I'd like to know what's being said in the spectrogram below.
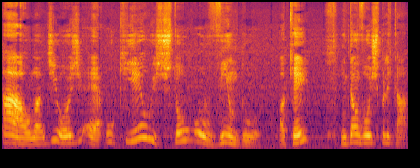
a aula de hoje é o que eu estou ouvindo, ok? Então vou explicar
